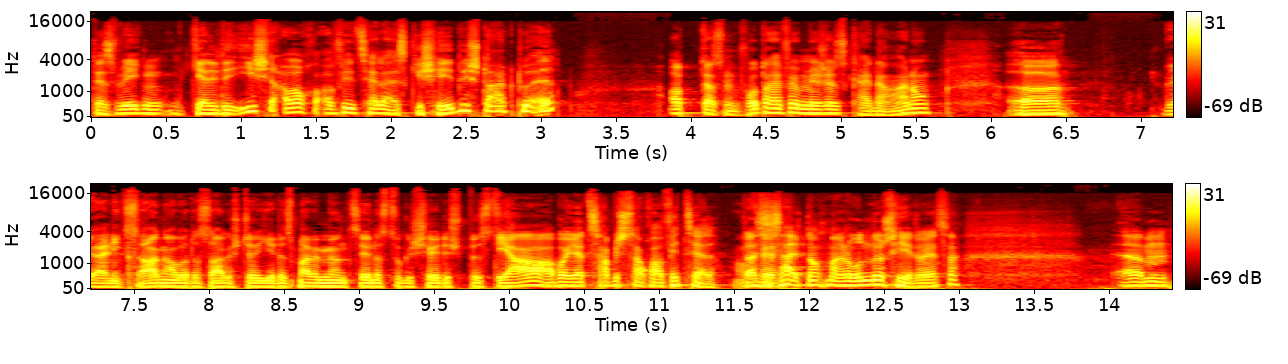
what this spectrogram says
Deswegen gelte ich auch offiziell als Geschädigter aktuell. Ob das ein Vorteil für mich ist, keine Ahnung. Äh, will ja nichts sagen, aber das sage ich dir jedes Mal, wenn wir uns sehen, dass du geschädigt bist. Ja, aber jetzt habe ich es auch offiziell. Okay. Das ist halt nochmal ein Unterschied, weißt du? Ähm,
